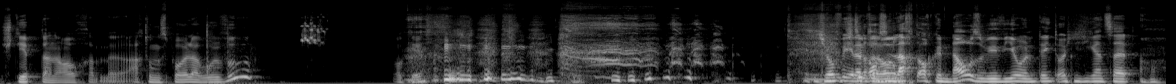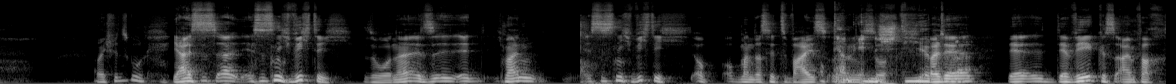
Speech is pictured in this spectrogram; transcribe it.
stirbt dann auch. Äh, Achtung, Spoiler wohl. Wuh. Okay. Ich hoffe, ihr da Stimmt draußen auch. lacht auch genauso wie wir und denkt euch nicht die ganze Zeit, oh. aber ich finde es gut. Ja, es ist, äh, es ist nicht wichtig. So, ne? Es, äh, ich meine, es ist nicht wichtig, ob, ob man das jetzt weiß Ob der am nicht. Ende so. stirbt, Weil der, oder? der, der Weg ist einfach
